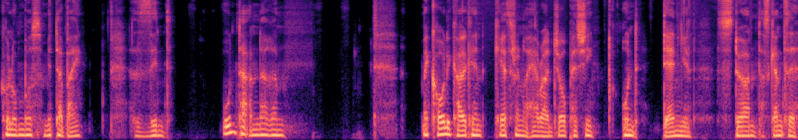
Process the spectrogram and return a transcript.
Columbus mit dabei sind unter anderem Macaulay Culkin, Catherine O'Hara, Joe Pesci und Daniel Stern. Das Ganze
